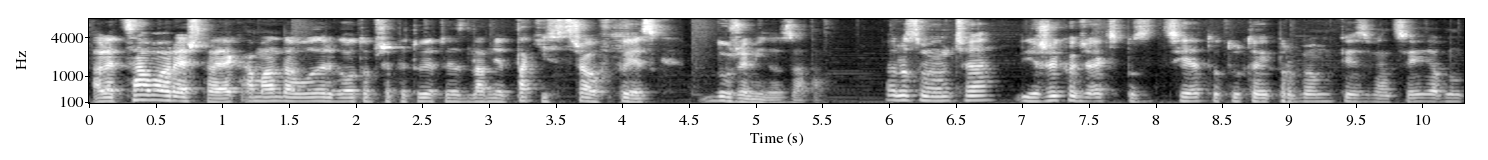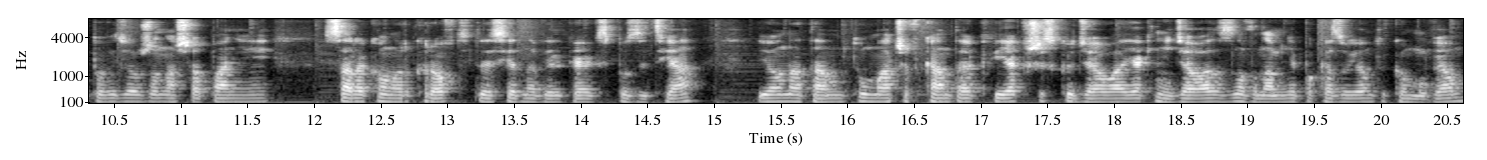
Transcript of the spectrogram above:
Ale cała reszta, jak Amanda Waller go o to przepytuje, to jest dla mnie taki strzał w pysk. Duży minus za to. Rozumiem Cię. Jeżeli chodzi o ekspozycję, to tutaj problemów jest więcej. Ja bym powiedział, że nasza pani Sarah Connor Croft to jest jedna wielka ekspozycja. I ona tam tłumaczy w kantach, jak wszystko działa, jak nie działa. Znowu nam nie pokazują, tylko mówią.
